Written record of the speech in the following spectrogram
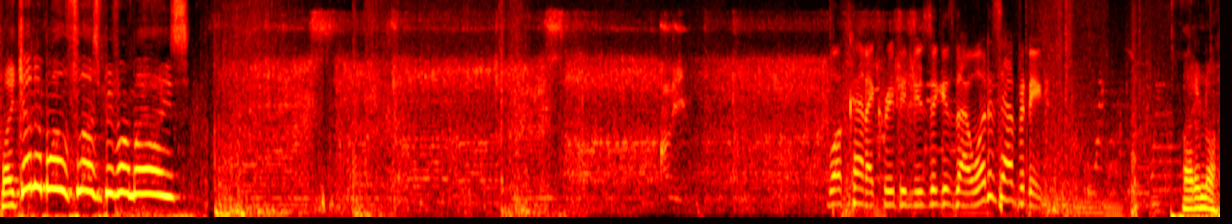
My cannonball flashed before my eyes. What kind of creepy music is that? What is happening? I don't know.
